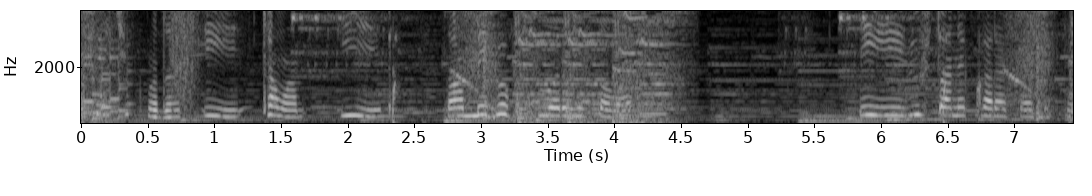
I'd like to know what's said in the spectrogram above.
Bir şey çıkmadı. İyi. Tamam. iyi. Daha mega kutularımız da var. İyi. iyi. Üç tane karakter çıktı.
